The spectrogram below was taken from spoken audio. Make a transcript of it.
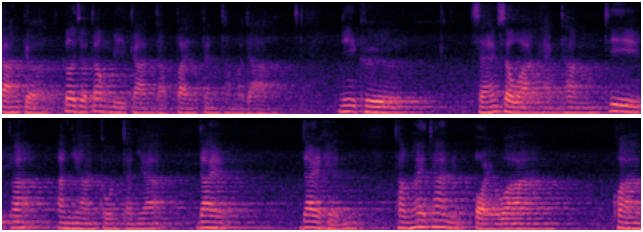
การเกิดก็จะต้องมีการดับไปเป็นธรรมดา นี่คือแสงสว่างแห่งธรรมที่พระอัญญาณโกนทัญญะได้ได้เห็นทำให้ท่านปล่อยวาง ความ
